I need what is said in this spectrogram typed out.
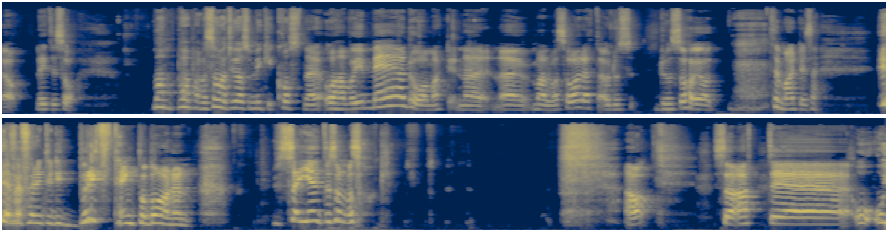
ja, lite så. Mamma, pappa sa att vi har så mycket kostnader och han var ju med då Martin när, när Malva sa detta och då, då sa jag till Martin så här Överför inte ditt bristtänk på barnen! Du säger inte sådana saker! Ja, så att... Eh, och, och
